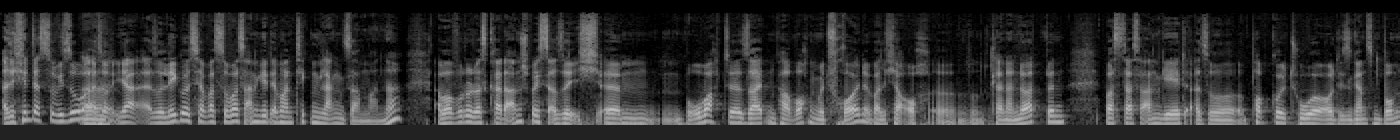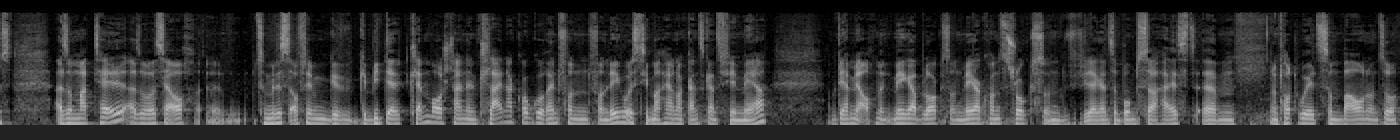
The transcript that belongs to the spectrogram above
Also ich finde das sowieso, also ja, also Lego ist ja, was sowas angeht, immer einen Ticken langsamer, ne? Aber wo du das gerade ansprichst, also ich ähm, beobachte seit ein paar Wochen mit Freude, weil ich ja auch äh, so ein kleiner Nerd bin, was das angeht, also Popkultur und diese ganzen Bums. Also Mattel, also was ja auch äh, zumindest auf dem Ge Gebiet der Klemmbausteine ein kleiner Konkurrent von, von Lego ist, die machen ja noch ganz, ganz viel mehr. Aber die haben ja auch mit Megablocks und Megaconstructs und wie der ganze Bums da heißt ähm, und Hot Wheels zum Bauen und so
